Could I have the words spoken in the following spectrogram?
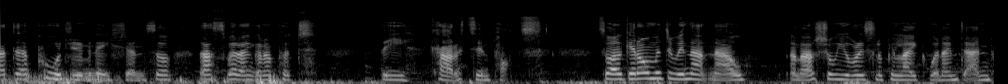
had poor germination so that's where I'm going to put the carrots in pots. So I'll get on with doing that now and I'll show you what it's looking like when I'm done.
